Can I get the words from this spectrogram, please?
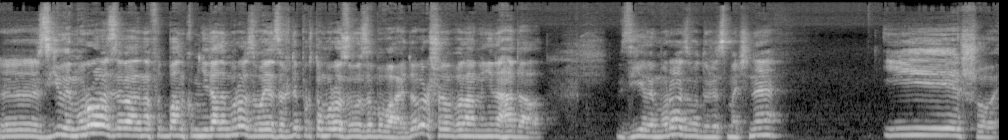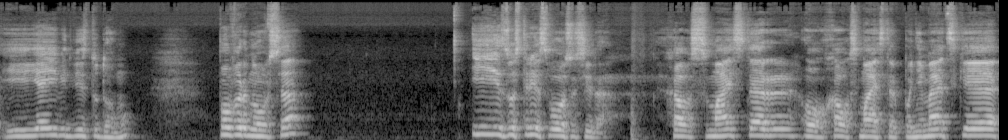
е, З'їли морозива, на футбанку мені дали морозиво, я завжди про то морозиво забуваю. Добре, що вона мені нагадала. З'їли морозиво, дуже смачне. І що? І я її відвіз додому. Повернувся і зустрів свого сусіда. Хаусмайстер, о, хаусмайстер по-німецьки,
